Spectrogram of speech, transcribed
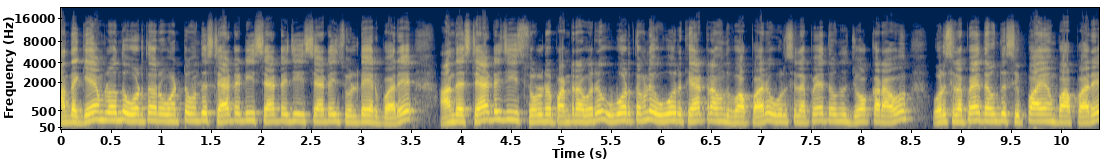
அந்த கேமில் வந்து ஒருத்தர் மட்டும் வந்து ஸ்ட்ராட்டஜி ஸ்ட்ராட்டஜி ஸ்ட்ராட்டஜி சொல்லிட்டே இருப்பார். அந்த ஸ்ட்ராட்டஜி சொல்கிற பண்ணுறவர் ஒவ்வொருத்தவங்களையும் ஒவ்வொரு கேட்டராக வந்து பார்ப்பார். ஒரு சில பேர்த்த வந்து ஜோக்கராகவும் ஒரு சில பேர்த்த வந்து சிப்பாயும் பார்ப்பாரு.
